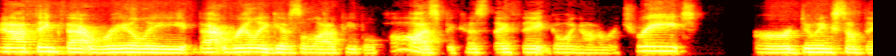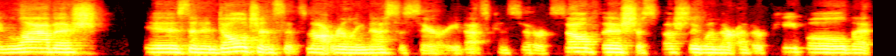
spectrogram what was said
And I think that really that really gives a lot of people pause because they think going on a retreat or doing something lavish is an indulgence that's not really necessary. That's considered selfish, especially when there are other people that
